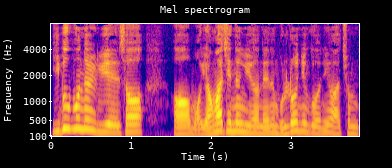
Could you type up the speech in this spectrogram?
이 부분을 위해서 어 뭐 영화진흥위원회는 물론이거니와 좀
